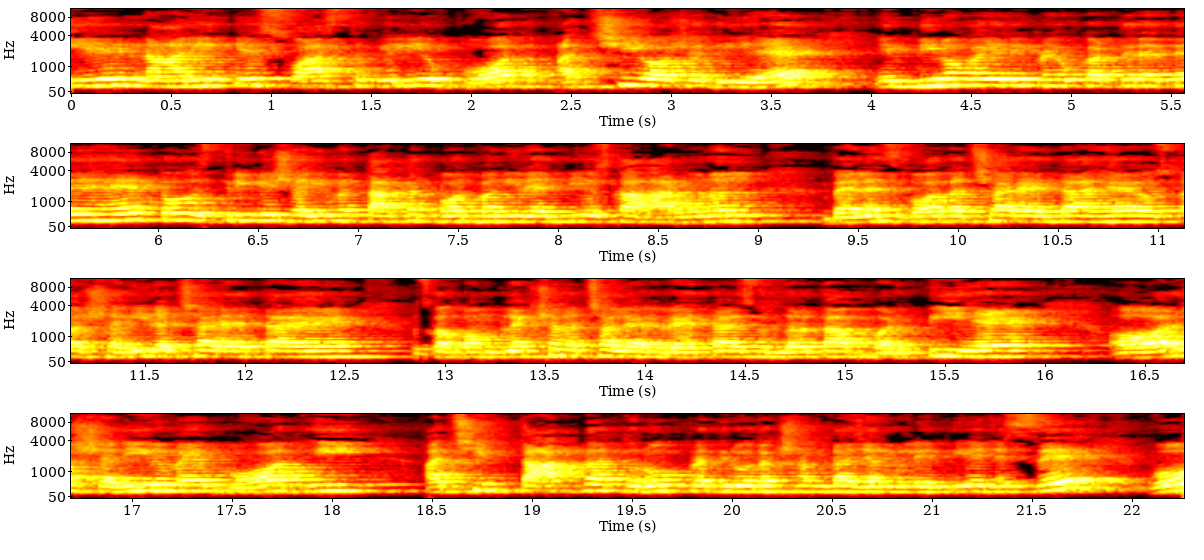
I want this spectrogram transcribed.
ये नारी के स्वास्थ्य के लिए बहुत अच्छी औषधि है। इन तीनों का यदि प्रयोग करते रहते हैं तो स्त्री के शरीर में ताकत बहुत बनी रहती है, उसका हार्मोनल बैलेंस बहुत अच्छा रहता है, उसका शरीर अच्छा रहता है, उसका कॉम्प्लेक्शन अच्छा रहता है, सुंदरता बढ़ती है, और शरीर में बहुत ही अच्छी ताकत, रोग प्रतिरोधक क्षमता जन्म लेती है, जिससे वो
